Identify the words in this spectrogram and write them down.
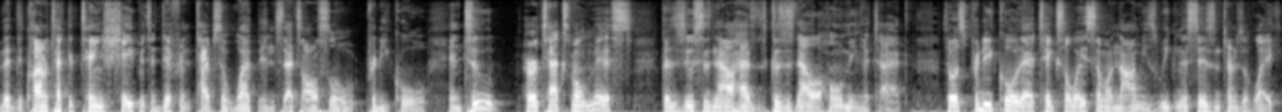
that the climate could change shape into different types of weapons. That's also pretty cool. And two, her attacks won't miss because Zeus is now has because it's now a homing attack. So it's pretty cool that it takes away some of Nami's weaknesses in terms of like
